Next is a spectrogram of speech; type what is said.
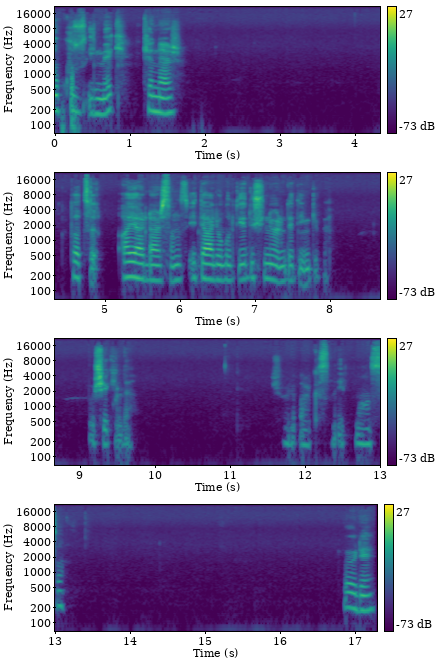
9 e, ilmek kenar patı ayarlarsanız ideal olur diye düşünüyorum dediğim gibi. Bu şekilde. Şöyle arkasına ip mi alsam? Böyle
